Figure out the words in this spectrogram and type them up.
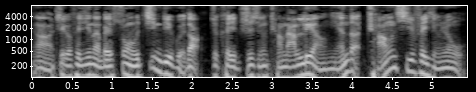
啊，这个飞机呢被送入近地轨道，就可以执行长达两年的长期飞行任务。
